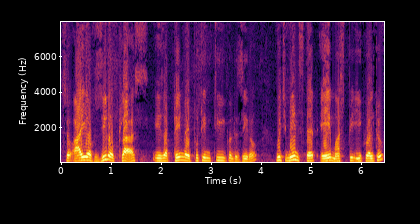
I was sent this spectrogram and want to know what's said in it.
So I of 0 plus is obtained by putting t equal to 0 which means that A must be equal to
